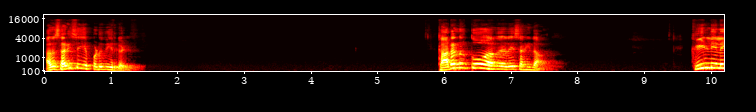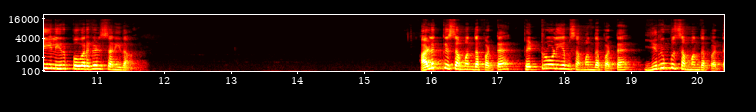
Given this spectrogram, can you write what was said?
அது சரி செய்யப்படுவீர்கள். கடனுக்கும் அதே சனிதான். கீழ்நிலையில் இருப்பவர்கள் சனிதான். அழுக்கு சம்பந்தப்பட்ட பெட்ரோலியம் சம்பந்தப்பட்ட இரும்பு சம்பந்தப்பட்ட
